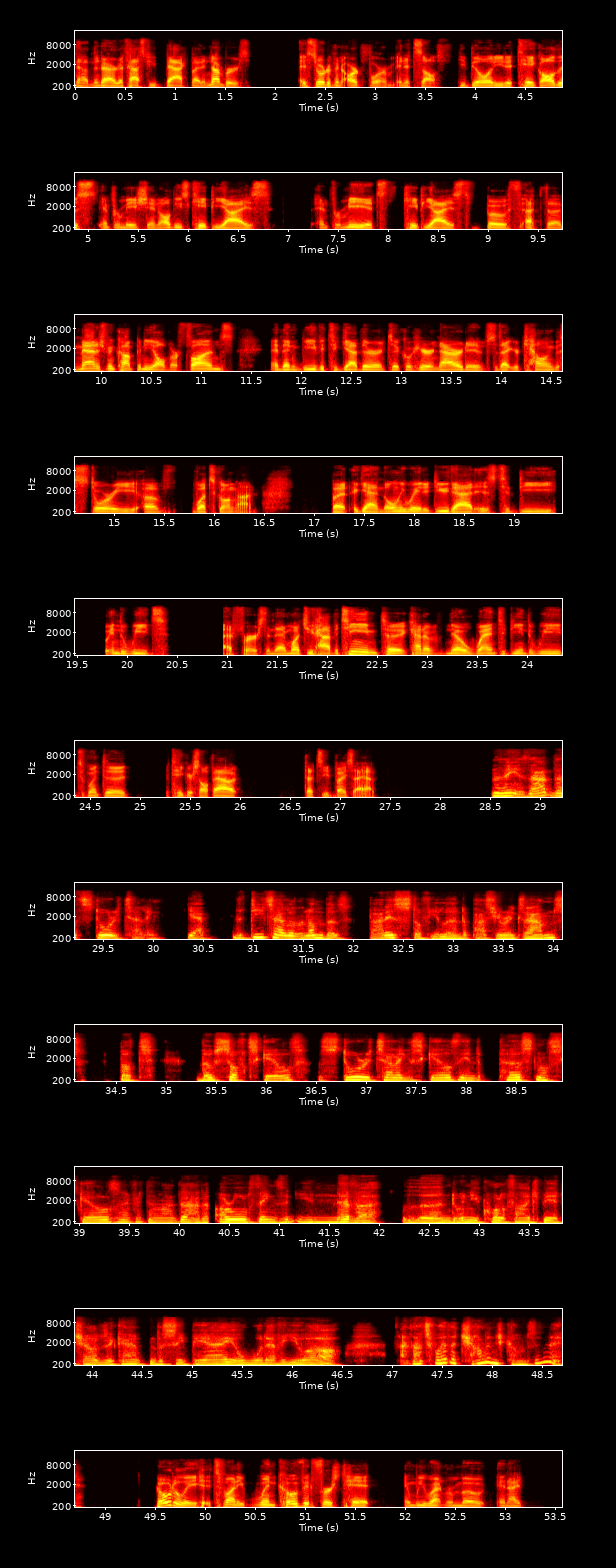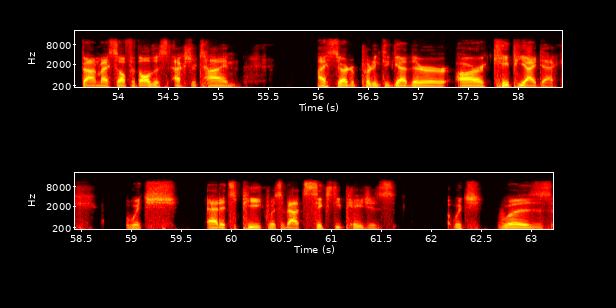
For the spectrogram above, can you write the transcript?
Now the narrative has to be backed by the numbers. It's sort of an art form in itself. The ability to take all this information, all these KPIs, and for me, it's KPIs both at the management company, all of our funds, and then weave it together into a coherent narrative so that you're telling the story of what's going on. But again, the only way to do that is to be in the weeds at first. And then once you have a team to kind of know when to be in the weeds, when to take yourself out, that's the advice I have. The thing is that that's storytelling. Yeah. The detail of the numbers, that is stuff you learn to pass your exams. But those soft skills, the storytelling skills, the interpersonal skills, and everything like that are all things that you never learned when you qualified to be a chartered accountant, a CPA, or whatever you are. And that's where the challenge comes, isn't it? Totally. It's funny. When COVID first hit and we went remote, and I found myself with all this extra time, I started putting together our KPI deck, which at its peak was about 60 pages, which was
